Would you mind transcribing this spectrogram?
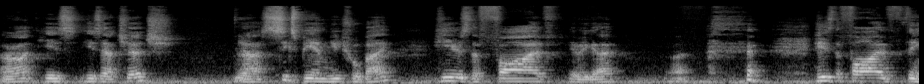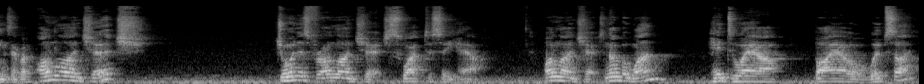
All right. Here's here's our church. Yeah. Uh, 6 p.m. Neutral Bay. Here's the five. Here we go. Right. here's the five things. I've got online church. Join us for online church. Swipe to see how. Online church. Number one, head to our bio or website.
